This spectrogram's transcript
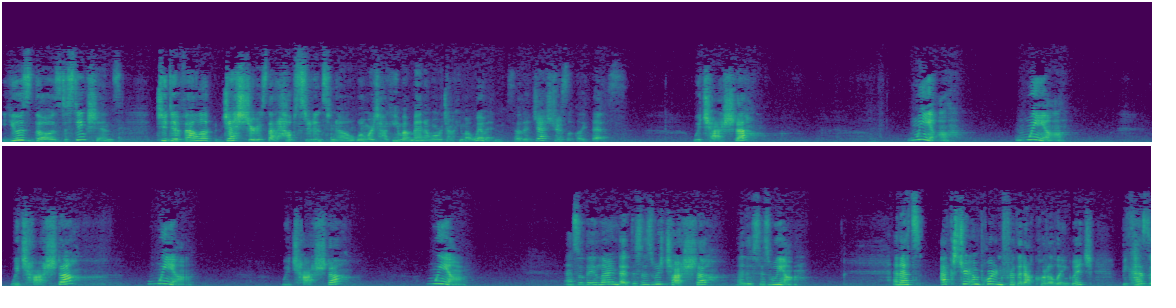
use those distinctions to develop gestures that help students know when we're talking about men and when we're talking about women. So the gestures look like this. Wichashta. Wia. Wia. Wichashta. Wia. Wichashta. Wia. And so they learned that this is Wichashta and this is Wia. And that's extra important for the Dakota language because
